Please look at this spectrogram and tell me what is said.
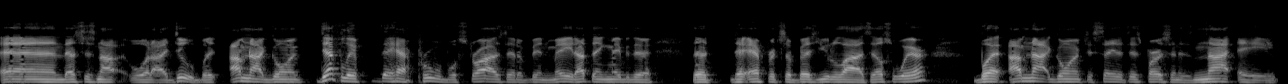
And that's just not what I do. But I'm not going, definitely if they have provable strides that have been made, I think maybe their, their, their efforts are best utilized elsewhere. But I'm not going to say that this person is not a,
